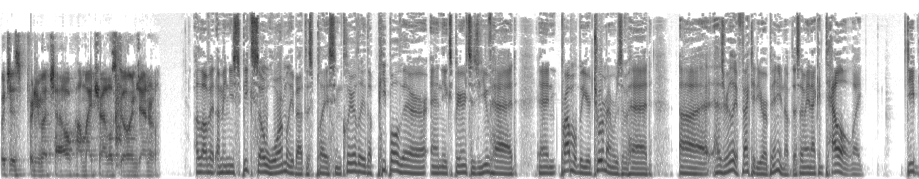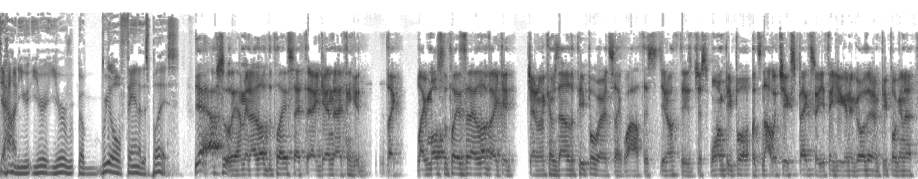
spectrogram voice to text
which is pretty much how how my travels go in general. I love it. I mean, you speak so warmly about this place, and clearly the people there and the experiences you've had, and probably your tour members have had, uh, has really affected your opinion of this. I mean, I can tell, like deep down, you, you're you're a real fan of this place. Yeah, absolutely. I mean, I love the place. I th- again, I think it like like most of the places that I love, like it generally comes down to the people where it's like, wow, this you know, these just warm people. It's not what you expect, so you think you're going to go there and people are going to.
